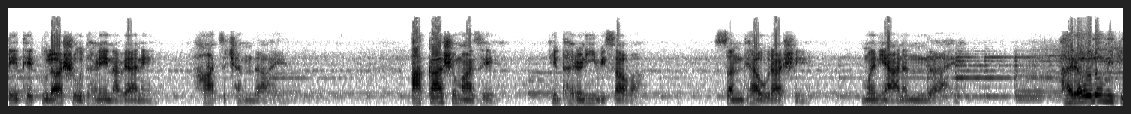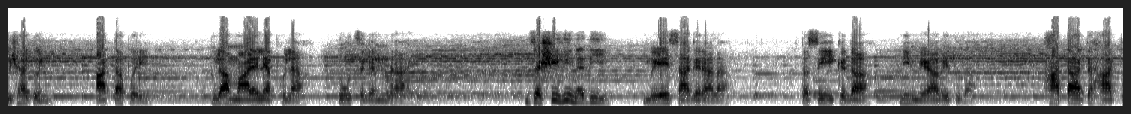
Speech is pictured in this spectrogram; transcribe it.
तेथे तुला शोधणे नव्याने हाच छंद आहे. आकाश माझे ही धरणी विसावा. संध्या उराशी मनी आनंद आहे. हरवलो मी तुझ्यातून आतापरी तुला माळल्या फुला तोच गंध आहे. जशी ही नदी मिळे सागराला तसे एकदा मी मिळावे तुला. हातात हात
